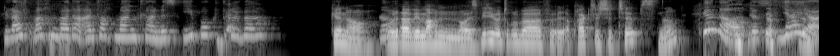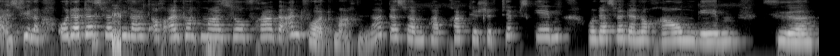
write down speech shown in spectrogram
Vielleicht machen wir da einfach mal ein kleines E-Book drüber. Genau. Ja? Oder wir machen ein neues Video drüber für praktische Tipps. Ne? Genau, das, ja, ja, ist viel. Oder dass wir vielleicht auch einfach mal so Frage-Antwort machen, ne? dass wir ein paar praktische Tipps geben und dass wir dann noch Raum geben für,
